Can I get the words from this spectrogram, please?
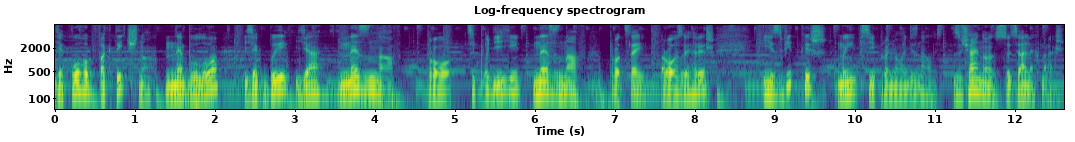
якого б фактично не було, якби я не знав про ці події, не знав про цей розіграш. І звідки ж ми всі про нього дізнались? Звичайно, з соціальних мереж,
